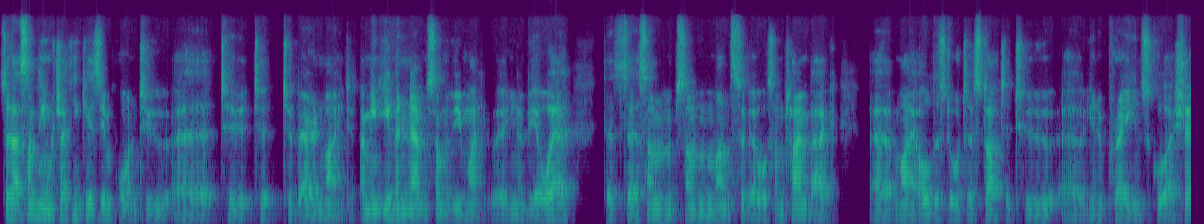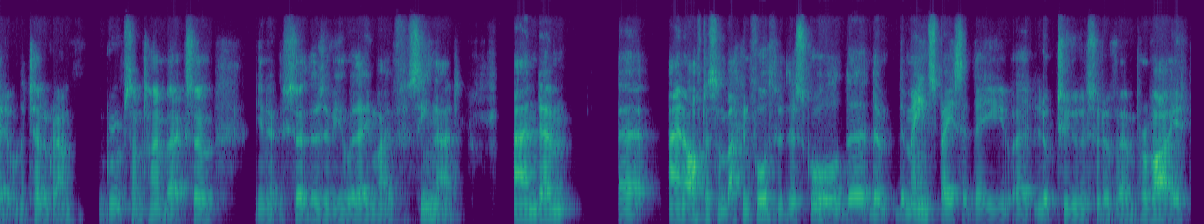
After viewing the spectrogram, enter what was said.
So that's something which I think is important to uh, to, to to bear in mind. I mean, even um, some of you might uh, you know be aware that uh, some some months ago or some time back, uh, my oldest daughter started to uh, you know pray in school. I shared it on the Telegram group some time back. So you know, so those of you who were there, you might have seen that. And um, uh, and after some back and forth with the school, the the, the main space that they looked to sort of um, provide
